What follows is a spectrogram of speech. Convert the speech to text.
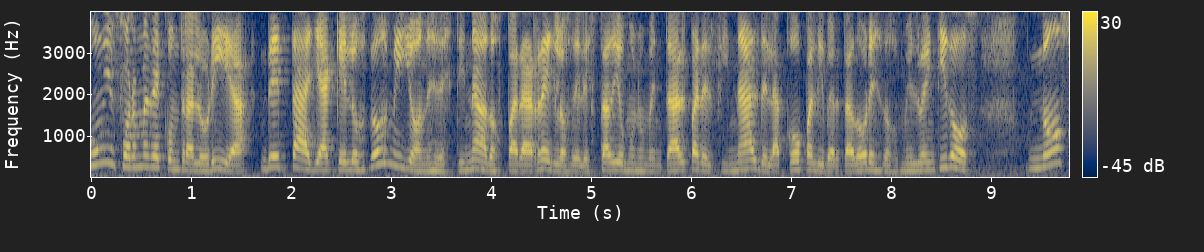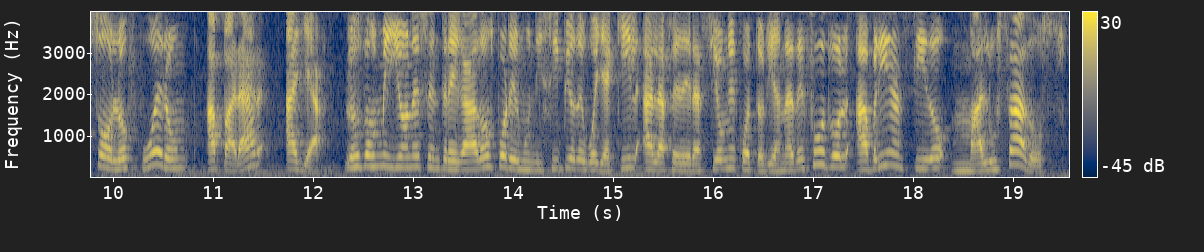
Un informe de Contraloría detalla que los 2 millones destinados para arreglos del Estadio Monumental para el final de la Copa Libertadores 2022 no solo fueron a parar allá. Los 2 millones entregados por el municipio de Guayaquil a la Federación Ecuatoriana de Fútbol habrían sido mal usados.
